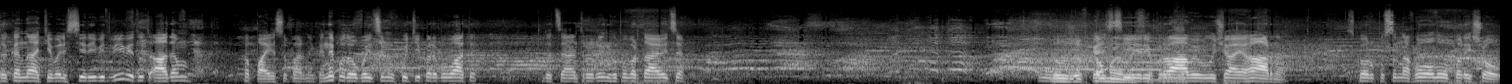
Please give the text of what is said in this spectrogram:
до канатів Альсірі відвів. І тут Адам хапає суперника. Не подобається йому в куті перебувати. До центру рингу повертаються. Дуже втомилися. правий влучає гарно. З корпусу на голову перейшов.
